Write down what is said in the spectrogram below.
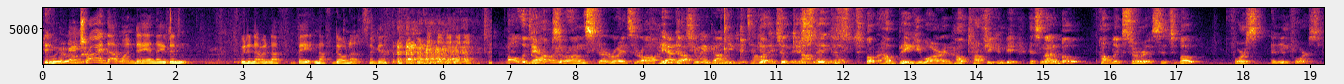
we, we tried that one day and they didn't. We didn't have enough bait, enough donuts, I guess. All the cops are on steroids. They're all hyped Yeah, they're up. chewing gum. You can tell Yeah, they chew the just, gum. like, They, just about how big you are and how tough you can be. It's not about public service. It's about force and enforce.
